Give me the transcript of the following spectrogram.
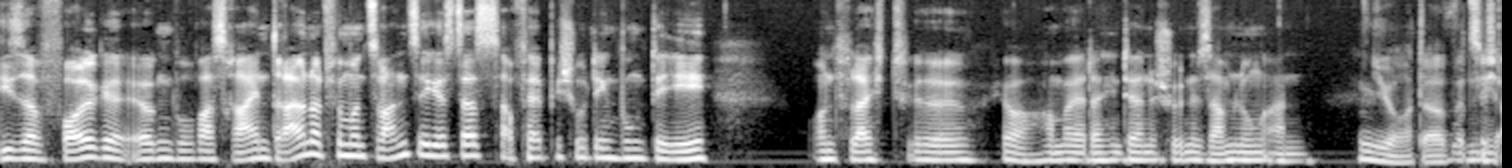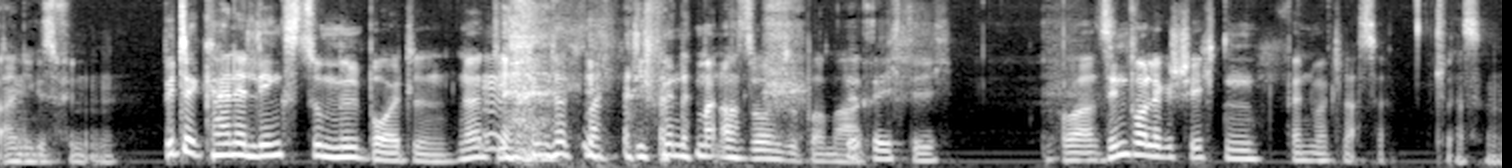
dieser Folge irgendwo was rein. 325 ist das auf happyshooting.de und vielleicht äh, ja, haben wir ja dahinter eine schöne Sammlung an. Ja, da wird sich einiges finden. Bitte keine Links zu Müllbeuteln. Ne? Die, findet man, die findet man auch so im Supermarkt. Richtig. Aber sinnvolle Geschichten fänden wir klasse. Klasse.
